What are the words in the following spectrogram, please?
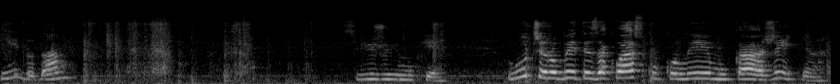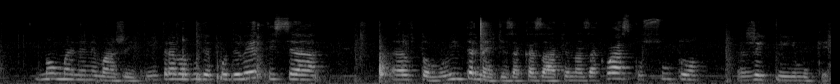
І додам муки. Лучше робити закваску, коли мука житня. Ну, в мене нема житньої. Треба буде подивитися е, в тому, в інтернеті заказати на закваску суто житньої муки.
